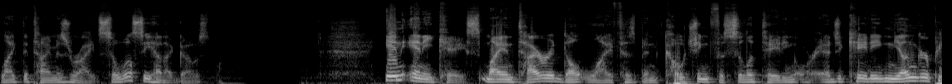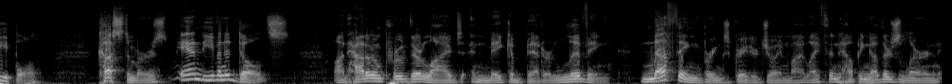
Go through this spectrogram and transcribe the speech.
like the time is right. So we'll see how that goes. In any case, my entire adult life has been coaching, facilitating, or educating younger people, customers, and even adults on how to improve their lives and make a better living. Nothing brings greater joy in my life than helping others learn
